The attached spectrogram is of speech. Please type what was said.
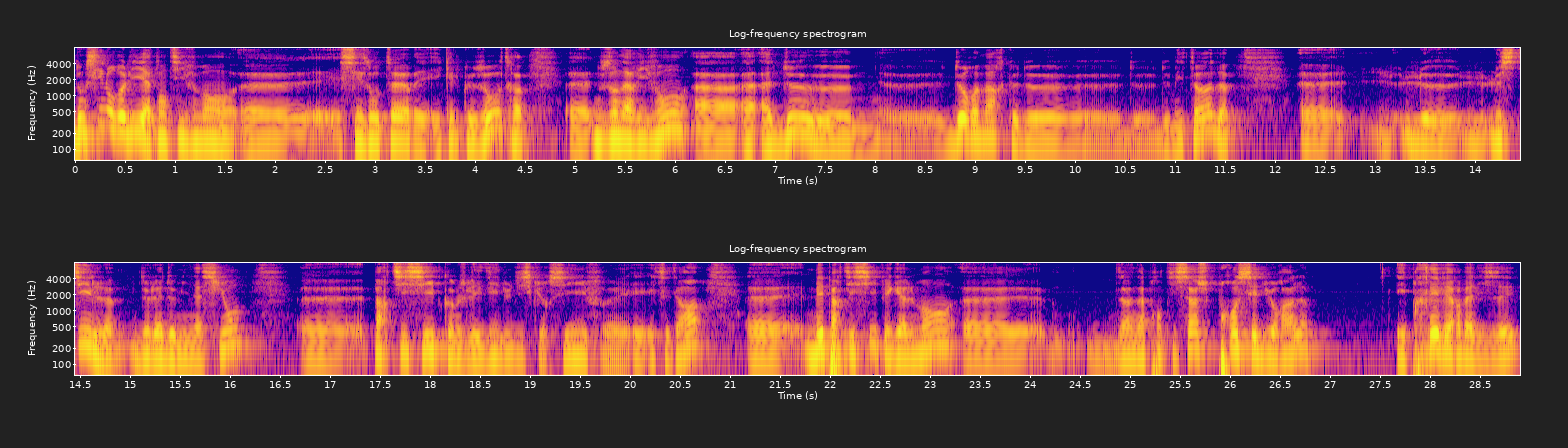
Donc si l'on relit attentivement euh, ces auteurs et, quelques autres, euh, nous en arrivons à, deux, euh, deux, remarques de, de, méthode. Le, style de la domination participe, comme je l'ai dit, du discursif, etc., mais participe également d'un apprentissage procédural et préverbalisé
